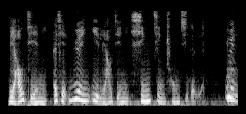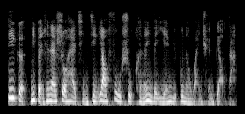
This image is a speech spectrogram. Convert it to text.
了解你，而且愿意了解你心境冲击的人。因为第一个，你本身在受害情境要复述，可能你的言语不能完全表达。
